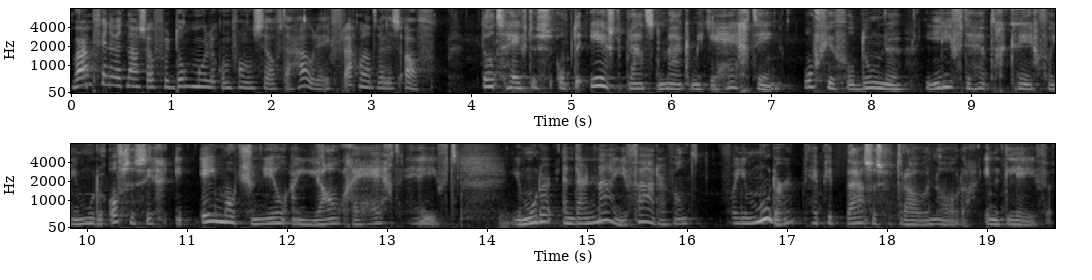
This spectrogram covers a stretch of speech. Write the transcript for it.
Waarom vinden we het nou zo verdomd moeilijk om van onszelf te houden? Ik vraag me dat wel eens af. Dat heeft dus op de eerste plaats te maken met je hechting. Of je voldoende liefde hebt gekregen van je moeder. Of ze zich emotioneel aan jou gehecht heeft. Je moeder en daarna je vader. Want van je moeder heb je basisvertrouwen nodig in het leven.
